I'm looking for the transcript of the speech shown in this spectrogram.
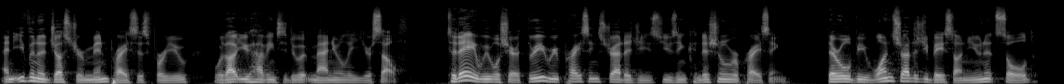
and even adjust your min prices for you without you having to do it manually yourself. Today, we will share three repricing strategies using conditional repricing. There will be one strategy based on units sold,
